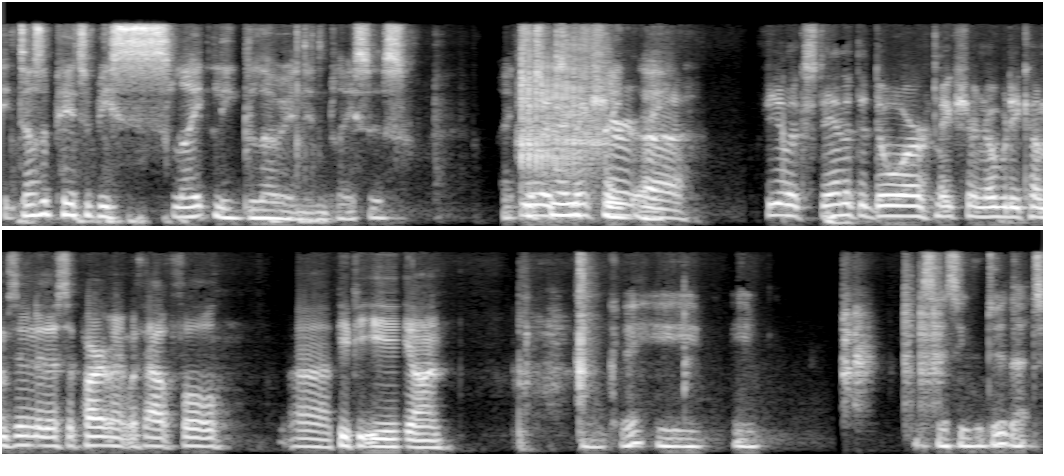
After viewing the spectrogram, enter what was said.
it does appear to be slightly glowing in places like just Felix, make sure. Uh, Felix, stand at the door. Make sure nobody comes into this apartment without full uh, PPE on. Okay, he, he he says he will do that.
